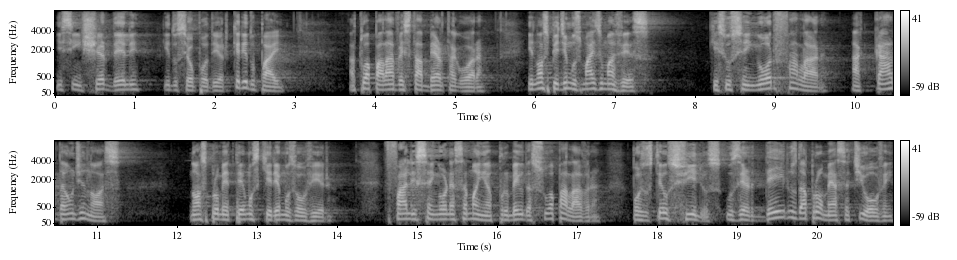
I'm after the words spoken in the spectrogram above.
e se encher dele e do seu poder. Querido Pai, a tua palavra está aberta agora e nós pedimos mais uma vez que, se o Senhor falar a cada um de nós, nós prometemos que iremos ouvir. Fale, Senhor, nessa manhã por meio da Sua palavra pois os teus filhos, os herdeiros da promessa, te ouvem,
